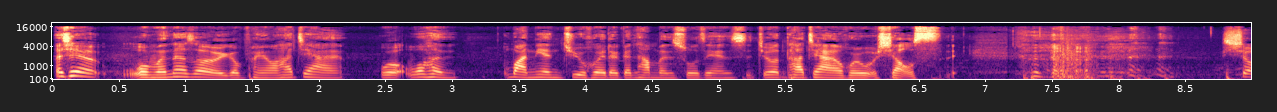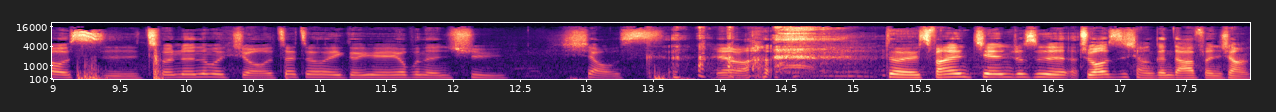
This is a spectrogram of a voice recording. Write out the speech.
而且我们那时候有一个朋友，他竟然我我很。万念俱灰的跟他们说这件事，就他竟然回我笑死哎，笑死！存了那么久，在最后一个月又不能去，笑死！没有啦，对，反正今天就是主要是想跟大家分享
